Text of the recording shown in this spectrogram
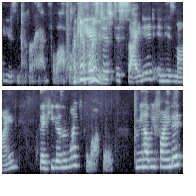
He has never had falafel. I can't he has just decided in his mind that he doesn't like falafel. Let me help you find it.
